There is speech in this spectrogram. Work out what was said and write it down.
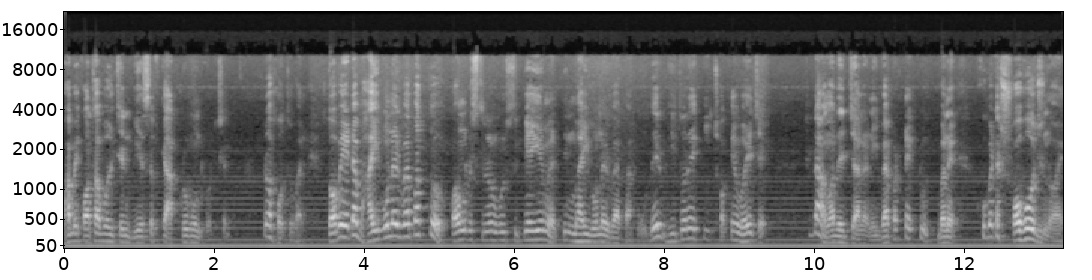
ভাবে কথা বলছেন বিএসএফ কে আক্রমণ করছেন। এটা হতে পারে। তবে এটা ভাই বোনের ব্যাপার তো। কংগ্রেস, তৃণমূল, সিপিআইএম এর তিন ভাই বোনের ব্যাপার। ওদের ভিতরে কি ছকে হয়েছে, সেটা আমাদের জানা নেই। ব্যাপারটা একটু মানে খুব একটা সহজ নয়।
